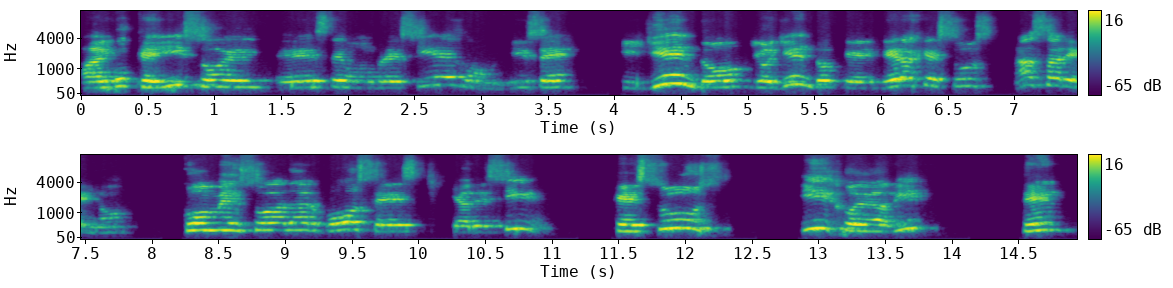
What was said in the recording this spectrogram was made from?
Algo que hizo este hombre ciego. Dice, y yendo y oyendo que era Jesús Nazareno, comenzó a dar voces y a decir, Jesús, hijo de David, ten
